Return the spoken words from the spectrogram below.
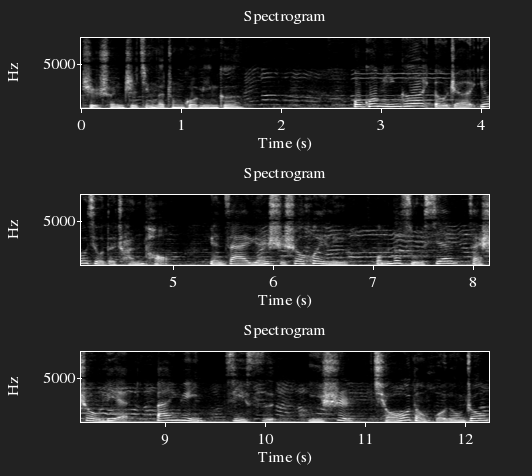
至纯至净的中国民歌。我国民歌有着悠久的传统，远在原始社会里，我们的祖先在狩猎、搬运、祭祀、仪式、求偶等活动中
